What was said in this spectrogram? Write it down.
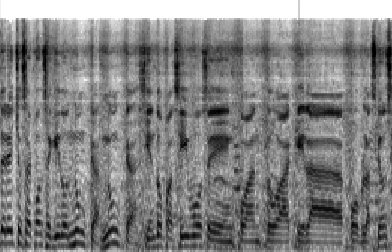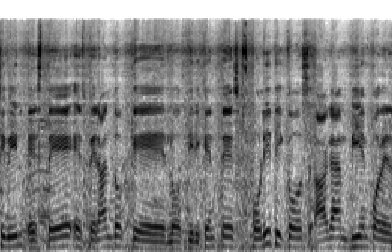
derecho se ha conseguido nunca, nunca, siendo pasivos en cuanto a que la población civil esté esperando que los dirigentes políticos hagan bien por el,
